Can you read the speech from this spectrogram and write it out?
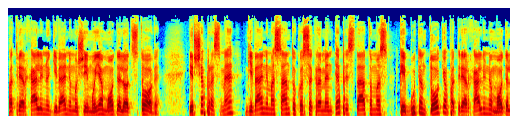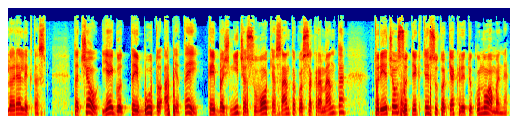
patriarchalinio gyvenimo šeimoje modelio atstovė. Ir šia prasme gyvenimas santokos sakramente pristatomas kaip būtent tokio patriarchalinio modelio reliktas. Tačiau jeigu tai būtų apie tai, kaip bažnyčia suvokia santokos sakramentą, turėčiau sutikti su tokia kritikų nuomonė.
